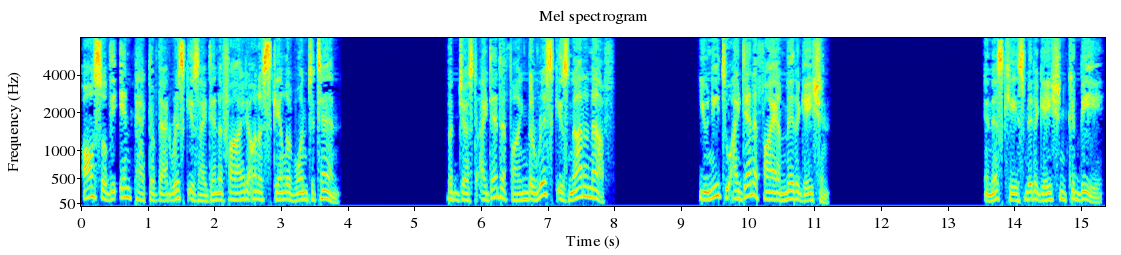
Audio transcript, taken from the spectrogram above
Also the impact of that risk is identified on a scale of 1 to 10. But just identifying the risk is not enough. You need to identify a mitigation. In this case mitigation could be,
